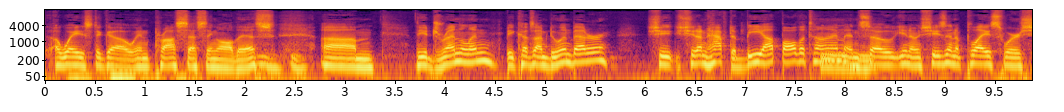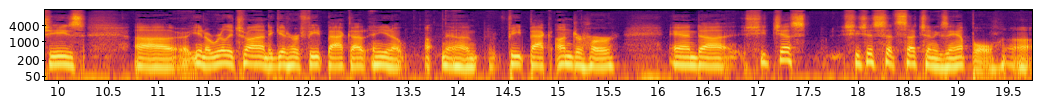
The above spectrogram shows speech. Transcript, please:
a ways to go in processing all this. Mm-hmm. Um, the adrenaline, because I'm doing better, she she doesn't have to be up all the time, mm-hmm. and so you know she's in a place where she's uh, you know really trying to get her feet back out, you know uh, feet back under her, and uh, she just she just set such an example. Uh,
